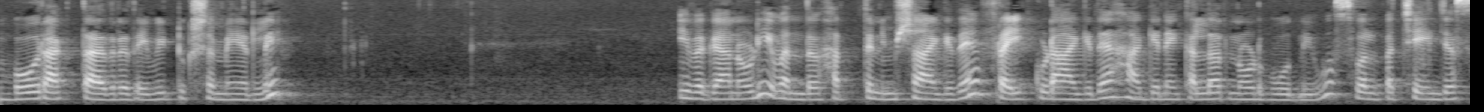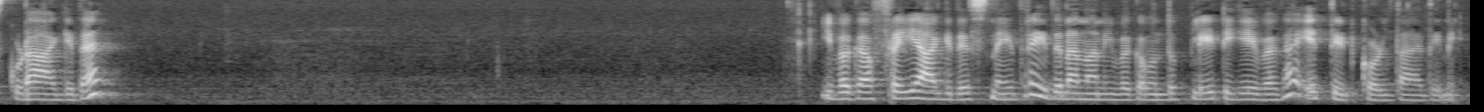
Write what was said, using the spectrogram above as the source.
ಬೋರ್ ಆಗ್ತಾ ಇದ್ರೆ ದಯವಿಟ್ಟು ಕ್ಷಮೆ ಇರಲಿ. ಇವಾಗ ನೋಡಿ, ಒಂದು ಹತ್ತು ನಿಮಿಷ ಆಗಿದೆ. ಫ್ರೈ ಕೂಡ ಆಗಿದೆ. ಹಾಗೆಯೇ ಕಲರ್ ನೋಡ್ಬೋದು ನೀವು. ಸ್ವಲ್ಪ ಚೇಂಜಸ್ ಕೂಡ ಆಗಿದೆ. ಇವಾಗ ಫ್ರೈ ಆಗಿದೆ ಸ್ನೇಹಿತರೆ, ಇದನ್ನು ನಾನು ಇವಾಗ ಒಂದು ಪ್ಲೇಟಿಗೆ ಇವಾಗ ಎತ್ತಿಟ್ಕೊಳ್ತಾ ಇದ್ದೀನಿ.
